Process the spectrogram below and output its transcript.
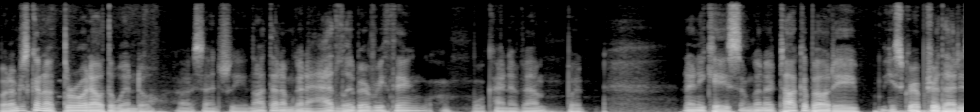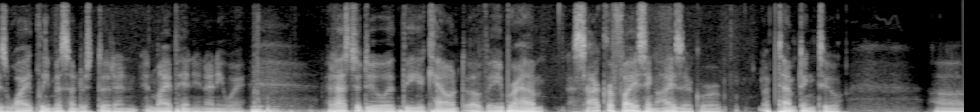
But I'm just going to throw it out the window, uh, essentially. Not that I'm going to ad lib everything, what kind of am, but in any case, I'm going to talk about a, a scripture that is widely misunderstood, and in my opinion, anyway. It has to do with the account of Abraham sacrificing Isaac or attempting to uh,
